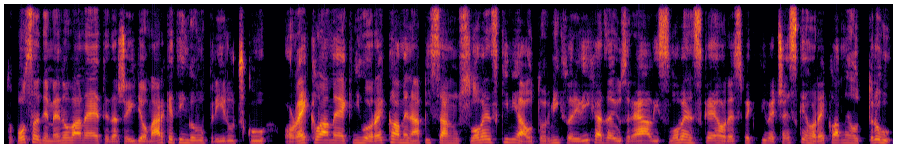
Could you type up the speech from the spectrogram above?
to posledne menované, teda že ide o marketingovú príručku, o reklame, knihu o reklame napísanú slovenskými autormi, ktorí vychádzajú z reály slovenského, respektíve českého reklamného trhu,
